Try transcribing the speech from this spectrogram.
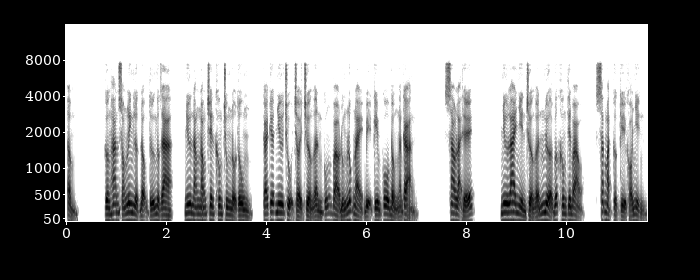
Ẩm. Cường hãn sóng linh lực động tứ ngược ra, như nắng nóng trên không trung nổ tung, cái tiết như trụ trời trường ấn cũng vào đúng lúc này bị kim cô bồng ngăn cản. Sao lại thế? Như lai nhìn trưởng ấn nửa bước không tiến vào sắc mặt cực kỳ khó nhìn,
